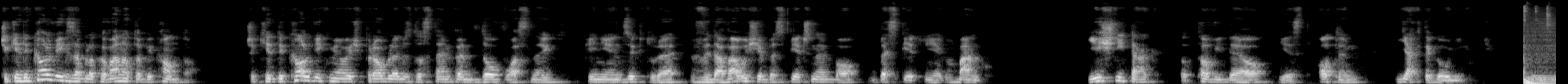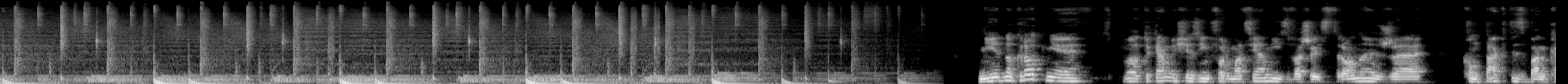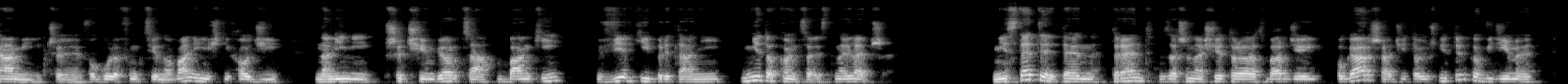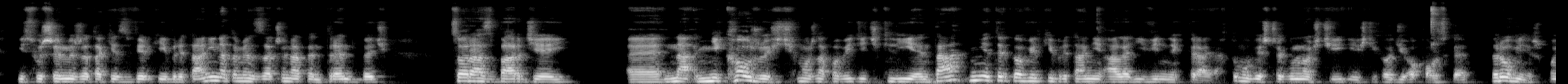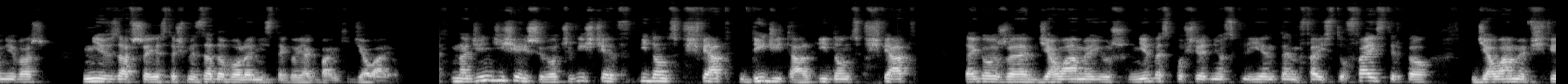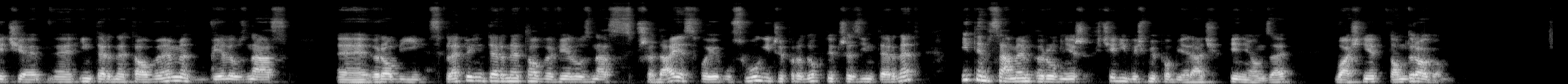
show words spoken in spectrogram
Czy kiedykolwiek zablokowano tobie konto? Czy kiedykolwiek miałeś problem z dostępem do własnych pieniędzy, które wydawały się bezpieczne, bo bezpiecznie jak w banku? Jeśli tak, to to wideo jest o tym, jak tego uniknąć. Niejednokrotnie spotykamy się z informacjami z Waszej strony, że kontakty z bankami, czy w ogóle funkcjonowanie, jeśli chodzi na linii przedsiębiorca-banki, w Wielkiej Brytanii nie do końca jest najlepsze. Niestety ten trend zaczyna się coraz bardziej pogarszać i to już nie tylko widzimy i słyszymy, że tak jest w Wielkiej Brytanii, natomiast zaczyna ten trend być coraz bardziej na niekorzyść, można powiedzieć, klienta, nie tylko w Wielkiej Brytanii, ale i w innych krajach. Tu mówię w szczególności, jeśli chodzi o Polskę, również, ponieważ nie zawsze jesteśmy zadowoleni z tego, jak banki działają. Na dzień dzisiejszy, oczywiście, idąc w świat digital, idąc w świat tego, że działamy już nie bezpośrednio z klientem face to face, tylko działamy w świecie e, internetowym. Wielu z nas e, robi sklepy internetowe, wielu z nas sprzedaje swoje usługi czy produkty przez internet i tym samym również chcielibyśmy pobierać pieniądze właśnie tą drogą.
